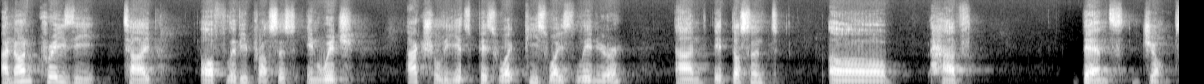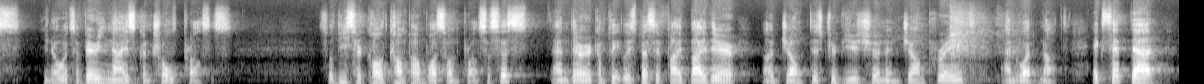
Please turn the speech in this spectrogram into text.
a non-crazy type of Levy process in which actually it's piecewise linear and it doesn't uh, have dense jumps. You know, it's a very nice controlled process. So these are called compound Poisson processes, and they're completely specified by their uh, jump distribution and jump rate and whatnot. Except that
